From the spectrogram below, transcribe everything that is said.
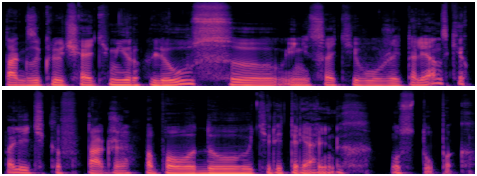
так заключать мир. Плюс э, инициатива уже итальянских политиков также по поводу территориальных уступок.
